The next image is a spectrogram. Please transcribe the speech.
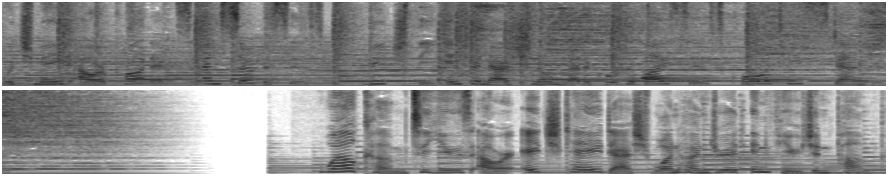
which made our products and services reach the International Medical Devices Quality Standard. Welcome to use our HK-100 infusion pump.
